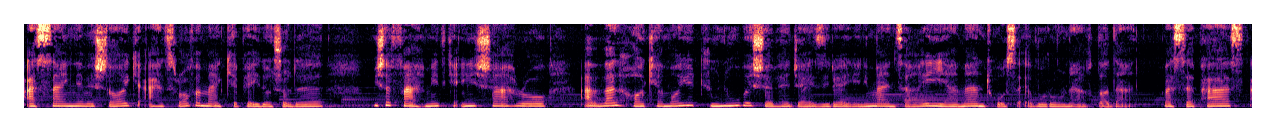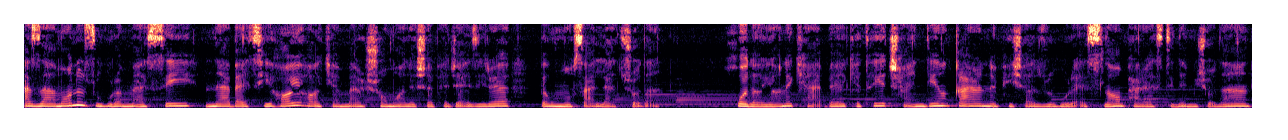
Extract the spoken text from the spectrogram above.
از سنگ نوشته که اطراف مکه پیدا شده میشه فهمید که این شهر رو اول حاکمای جنوب شبه جزیره یعنی منطقه یمن توسعه و رونق دادن و سپس از زمان ظهور مسیح نبتی های حاکم بر شمال شبه جزیره به اون مسلط شدن. خدایان کعبه که طی چندین قرن پیش از ظهور اسلام پرستیده می شدن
